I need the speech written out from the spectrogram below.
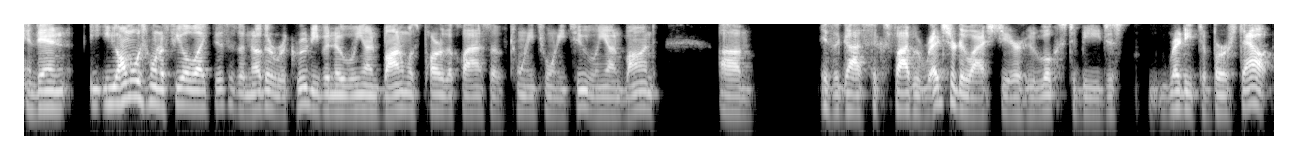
And then you almost want to feel like this is another recruit, even though Leon Bond was part of the class of 2022. Leon Bond um, is a guy six five who redshirted last year, who looks to be just ready to burst out.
